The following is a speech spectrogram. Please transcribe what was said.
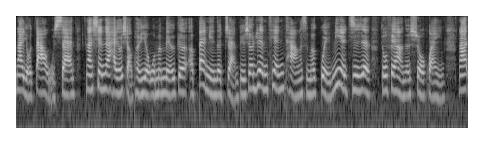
那有大武山，那现在还有小朋友。我们每一个呃半年的展，比如说任天堂、什么鬼灭之刃，都非常的受欢迎。那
